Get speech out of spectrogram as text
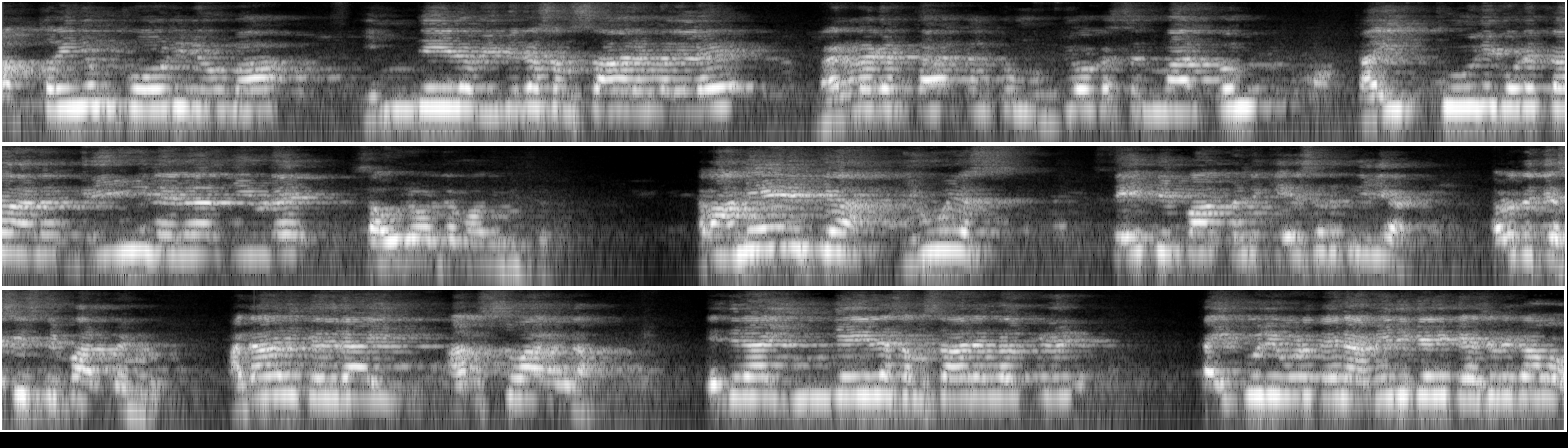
അത്രയും കോടി രൂപ ഇന്ത്യയിലെ വിവിധ സംസ്ഥാനങ്ങളിലെ ഭരണകർത്താക്കൾക്കും ഉദ്യോഗസ്ഥന്മാർക്കും കൈക്കൂലി കൊടുത്താണ് ഗ്രീൻ എനർജിയുടെ സൗരോർജം വാങ്ങിച്ചത് അപ്പൊ America U S state department കേസെടുത്തിരിക്കുകയാണ് അവിടുത്തെ ജസ്റ്റിസ് ഡിപ്പാർട്ട്മെന്റ്. അദാനിക്കെതിരായി അറസ്റ്റ് വാറണ്ട. എന്തിനാ ഇന്ത്യയിലെ സംസ്ഥാനങ്ങൾക്ക് കൈക്കൂലി കൊടുത്തതിന് അമേരിക്കയിൽ കേസെടുക്കാമോ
